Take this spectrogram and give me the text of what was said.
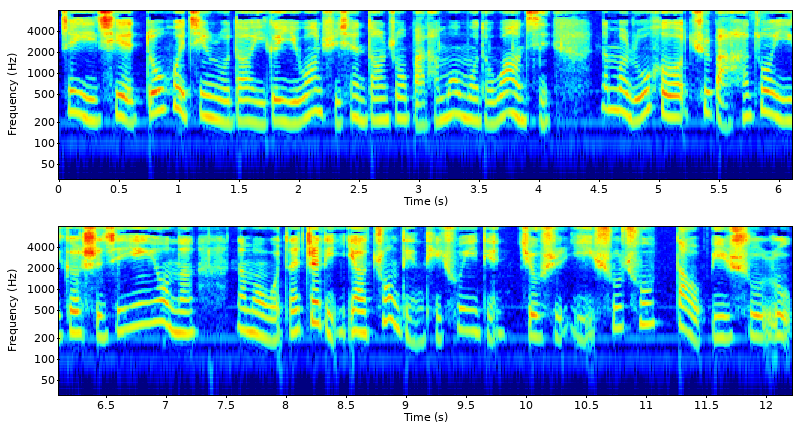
这一切都会进入到一个遗忘曲线当中，把它默默的忘记。那么如何去把它做一个实际应用呢？那么我在这里要重点提出一点，就是以输出倒逼输入。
